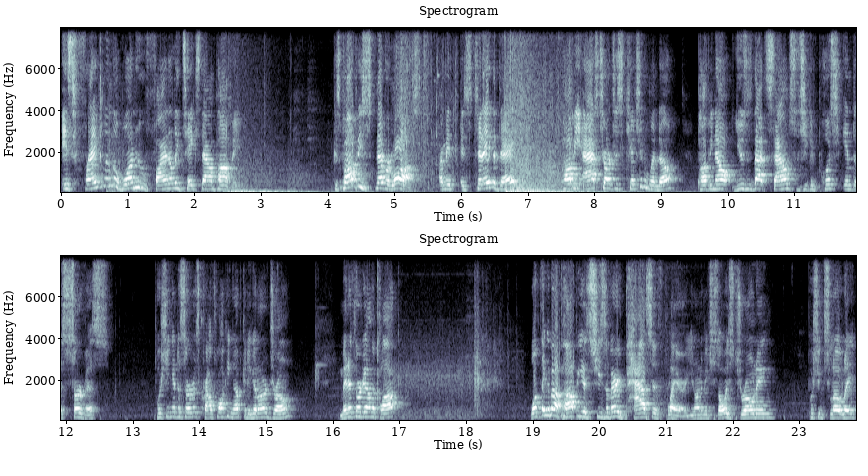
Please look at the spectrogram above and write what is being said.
is Franklin the one who finally takes down Poppy? Because Poppy's never lost. I mean, is today the day? Poppy Ash charges kitchen window. Poppy now uses that sound so she can push into service. Pushing into service, crouch walking up. Can he get on her drone? Minute 30 on the clock. One thing about Poppy is she's a very passive player. You know what I mean? She's always droning, pushing slowly,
